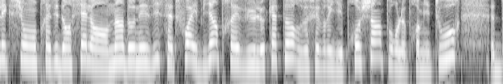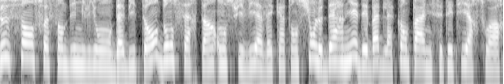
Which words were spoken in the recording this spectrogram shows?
L'élection présidentielle en Indonésie, cette fois, est bien prévue le 14 février prochain pour le premier tour. 270 millions d'habitants, dont certains ont suivi avec attention le dernier débat de la campagne. C'était hier soir.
